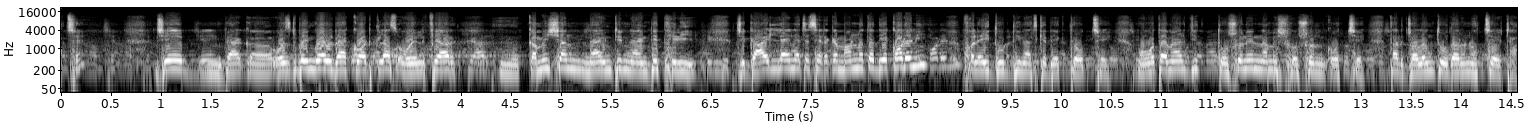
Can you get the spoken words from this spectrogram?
আছে যে West Bengal backward class welfare commission nineteen যে গাইডলাইন আছে সেটাকে মান্যতা দিয়ে করেনি, ফলে এই দুর্দিন আজকে দেখতে হচ্ছে। মমতা ব্যানার্জি তোষণের নামে শোষণ করছে, তার জ্বলন্ত উদাহরণ হচ্ছে এটা।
